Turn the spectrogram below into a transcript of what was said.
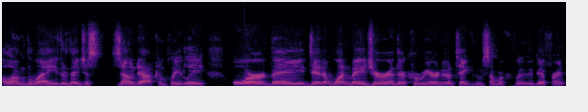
along the way. Either they just zoned out completely, or they did one major and their career ended up taking them somewhere completely different,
